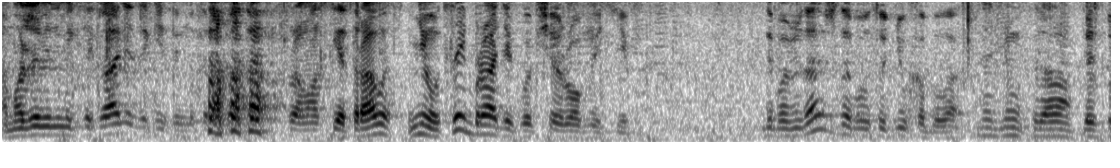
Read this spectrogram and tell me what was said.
А може він мексиканець якийсь йому треба проморські трави? Ні, оцей братик взагалі ровний тип. Ти пам'ятаєш, де був тут нюха була? Ну, да. Десь в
